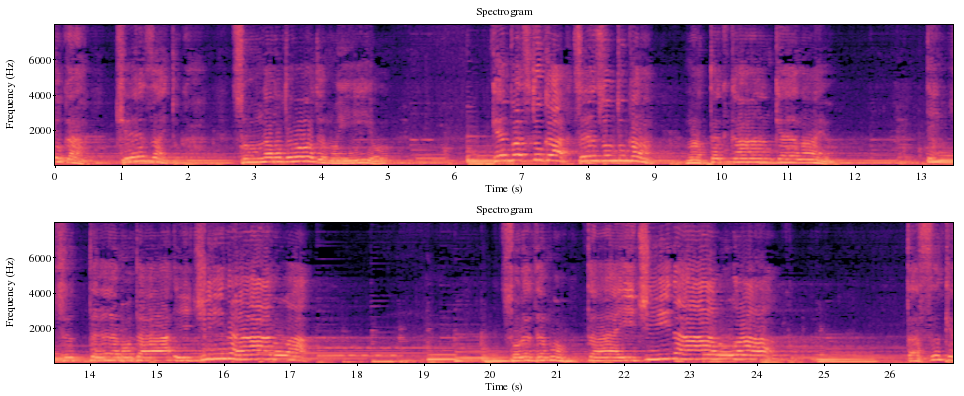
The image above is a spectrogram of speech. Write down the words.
とか経済とかそんなのどうでもいいよ。原発とか戦争とか全く関係ないよ。いつでも大事なのはそれでも大事なのは多数決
